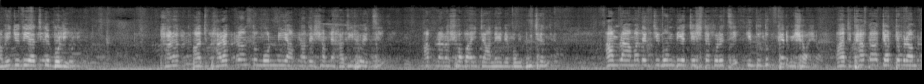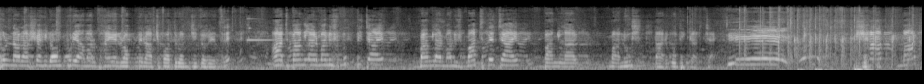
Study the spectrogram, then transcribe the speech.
আমি যদি আজকে বলি আজ ভারাক্রান্ত মন নিয়ে আপনাদের সামনে হাজির হয়েছি। আপনারা সবাই জানেন এবং বুঝেন। আমরা আমাদের জীবন দিয়ে চেষ্টা করেছি কিন্তু দুঃখের বিষয় আজ ঢাকা চট্টগ্রাম খুলনা রাজশাহী রংপুরে আমার ভাইয়ের রক্তে রাজপথ রঞ্জিত হয়েছে। আজ বাংলার মানুষ মুক্তি চায় বাংলার মানুষ বাঁচতে চায় বাংলার মানুষ তার অধিকার চায়। সাত মার্চ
